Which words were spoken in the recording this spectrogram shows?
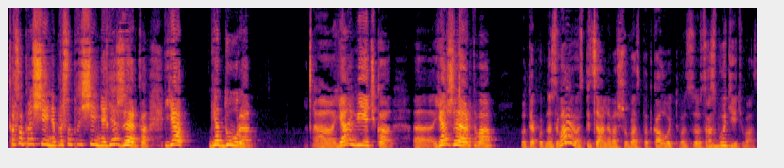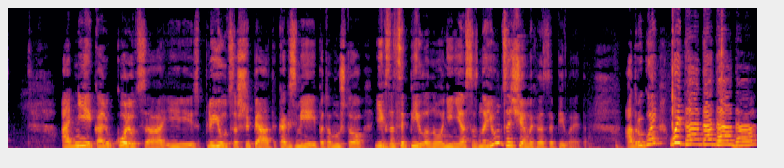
Прошу прощения, прошу прощения, я жертва, я, я дура, а, я овечка, а, я жертва. Вот так вот называю вас специально вас, чтобы вас подколоть, вас, разбудить вас. Одни колются и плюются, шипят, как змеи, потому что их зацепило, но они не осознают, зачем их зацепило это. А другой, ой, да, да, да, да,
